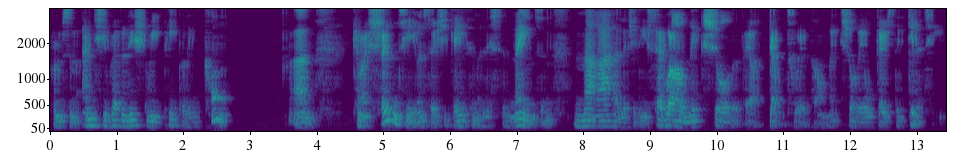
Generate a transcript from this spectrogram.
from some anti-revolutionary people in Caen. Um, can I show them to you? And so she gave him a list of names, and Marat allegedly said, Well, I'll make sure that they are dealt with. I'll make sure they all go to the guillotine.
